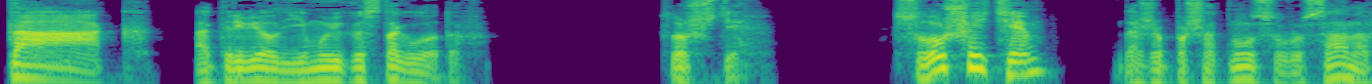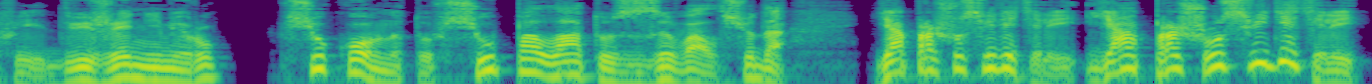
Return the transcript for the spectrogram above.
так! — отревел ему и Костоглотов. — Слушайте, слушайте! — даже пошатнулся Русанов и движениями рук всю комнату, всю палату сзывал сюда. — Я прошу свидетелей! Я прошу свидетелей!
